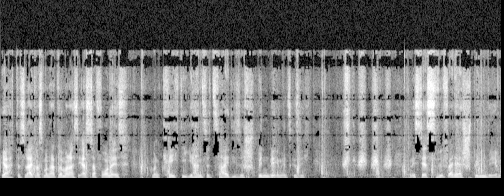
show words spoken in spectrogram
ja, das Leid, was man hat, wenn man als erster vorne ist, man kriegt die ganze Zeit diese Spinnweben ins Gesicht. Man ist der Swiffer der Spinnweben.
